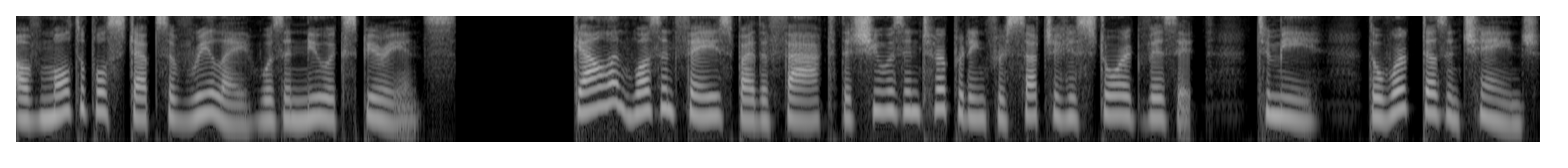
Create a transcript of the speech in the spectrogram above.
of multiple steps of relay, was a new experience. Gallant wasn't fazed by the fact that she was interpreting for such a historic visit. To me, the work doesn't change,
